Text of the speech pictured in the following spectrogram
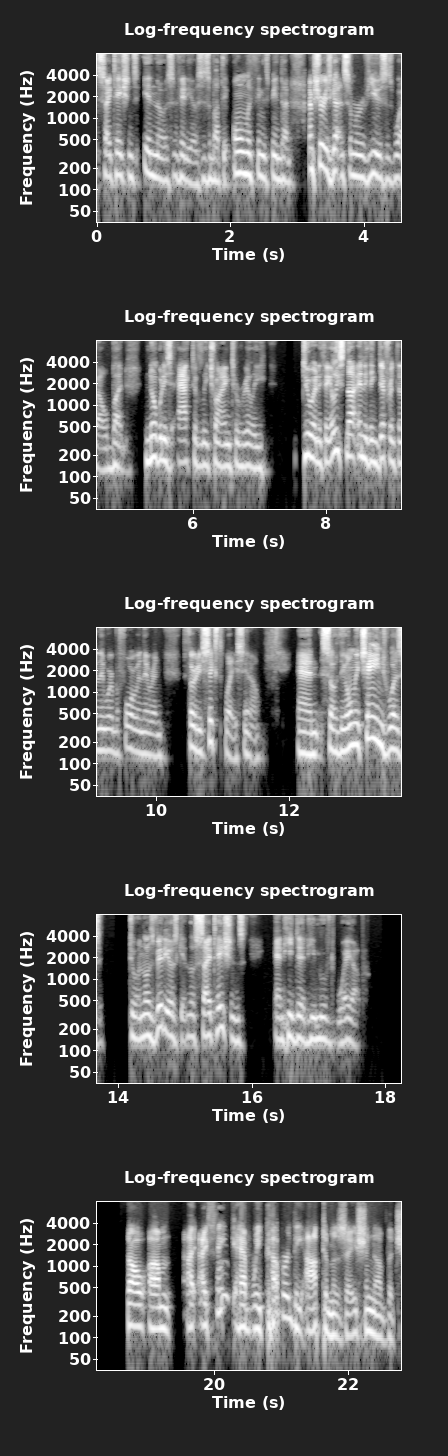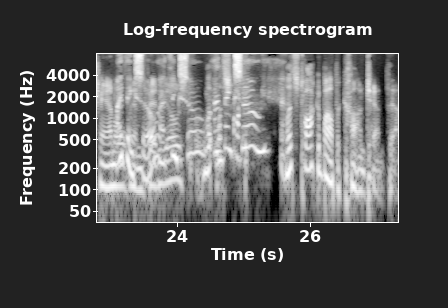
citations in those videos. Is about the only thing that's being done. I'm sure he's gotten some reviews as well, but nobody's actively trying to really do anything. At least not anything different than they were before when they were in 36th place. You know, and so the only change was doing those videos, getting those citations, and he did. He moved way up. So, um, I, I think have we covered the optimization of the channel? I think so. I think so. Let- I think talk- so. Yeah. Let's talk about the content then.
